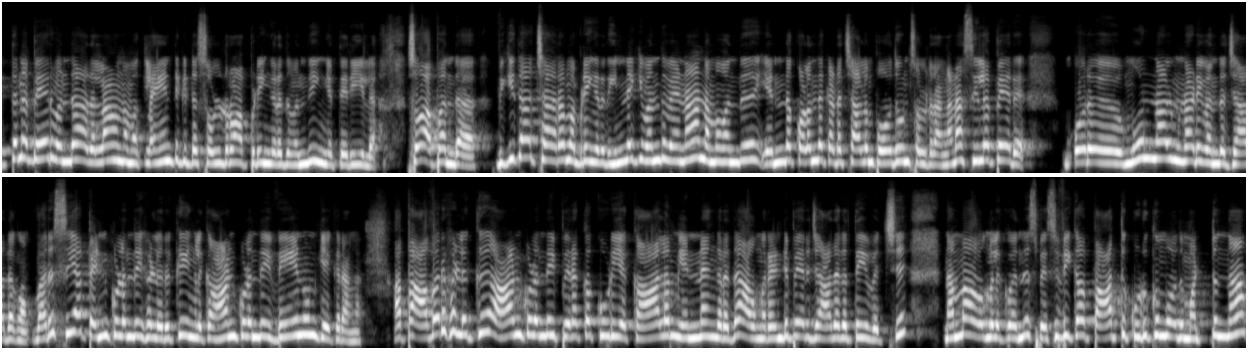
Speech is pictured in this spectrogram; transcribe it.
எத்தனை பேர் வந்து அதெல்லாம் நம்ம client கிட்ட சொல்கிறோம் அப்படிங்கிறது வந்து இங்கே தெரியல. ஸோ அப்போ அந்த விகிதாச்சாரம் அப்படிங்கிறது இன்னைக்கு வந்து வேணா நம்ம வந்து எந்த குழந்தை கிடைச்சாலும் போதும்னு சொல்கிறாங்க ஆனால் சில பேர் ஒரு மூணு நாள் முன்னாடி வந்த ஜாதகம் வரிசையாக பெண் குழந்தைகள் இருக்குது எங்களுக்கு ஆண் குழந்தை வேணும்னு கேட்குறாங்க அப்போ அவர்களுக்கு ஆண் குழந்தை பிறக்கக்கூடிய காலம் என்னங்கிறத அவங்க ரெண்டு பேர் ஜாதகத்தையும் வச்சு நம்ம அவங்களுக்கு வந்து ஸ்பெசிஃபிக்காக பார்த்து கொடுக்கும்போது மட்டும்தான்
